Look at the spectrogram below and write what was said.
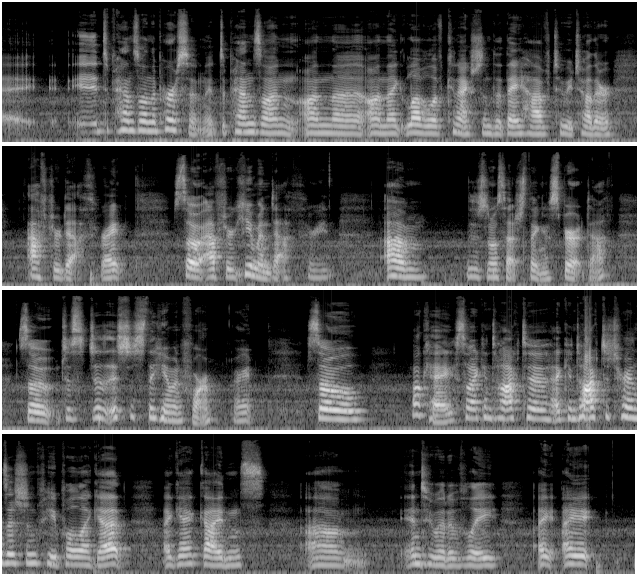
it depends on the person. It depends on on the on the level of connection that they have to each other after death, right? So after human death, right? Um, there's no such thing as spirit death. So just, just it's just the human form, right? So okay, so I can talk to I can talk to transition people. I get I get guidance um, intuitively. I, I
